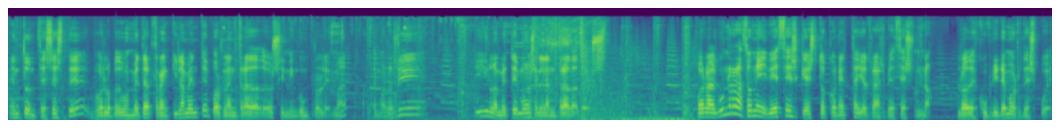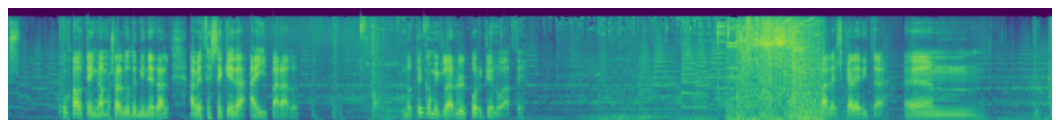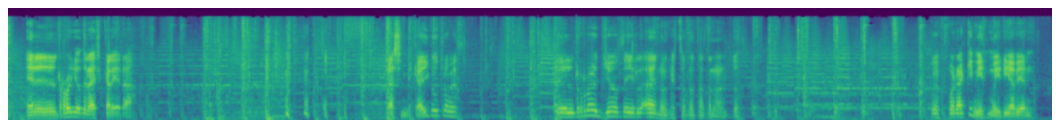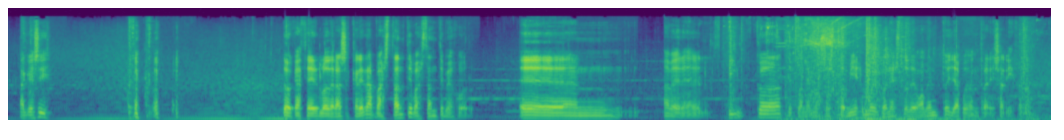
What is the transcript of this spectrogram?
Entonces este, pues lo podemos meter tranquilamente por la entrada 2 sin ningún problema. Hacemos así y lo metemos en la entrada 2. Por alguna razón hay veces que esto conecta y otras veces no. Lo descubriremos después. Cuando tengamos algo de mineral, a veces se queda ahí parado. No tengo muy claro el por qué lo hace. Vale, escalerita. Em, el rollo de la escalera. Casi me caigo otra vez. El rollo de la... Ah, no, que esto no está tan alto. Pues por aquí mismo iría bien. ¿A que sí? Tengo que hacer lo de las escaleras bastante, bastante mejor. Em, a ver, el 5, te ponemos esto mismo y con esto de momento ya puedo entrar y salir.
